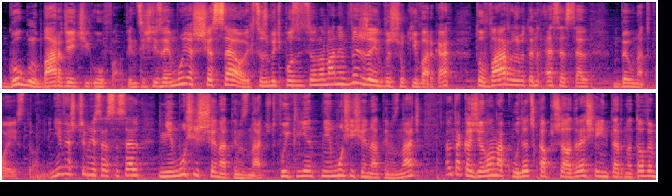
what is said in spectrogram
Google bardziej Ci ufa. Więc jeśli zajmujesz się SEO i chcesz być pozycjonowany wyżej w wyszukiwarkach, to warto, żeby ten SSL był na Twojej stronie. Nie wiesz, czym jest SSL, nie musisz się na tym znać, Twój klient nie musi się na tym znać, ale taka zielona kłódeczka przy adresie internetowym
